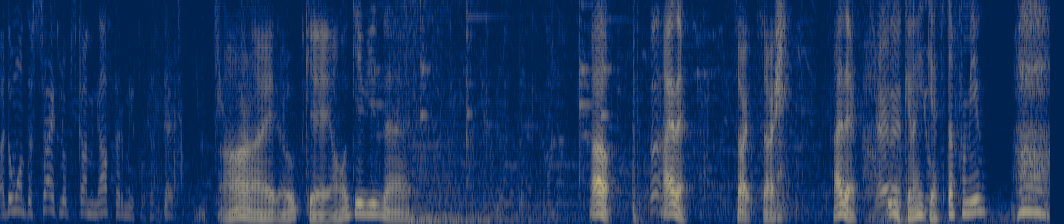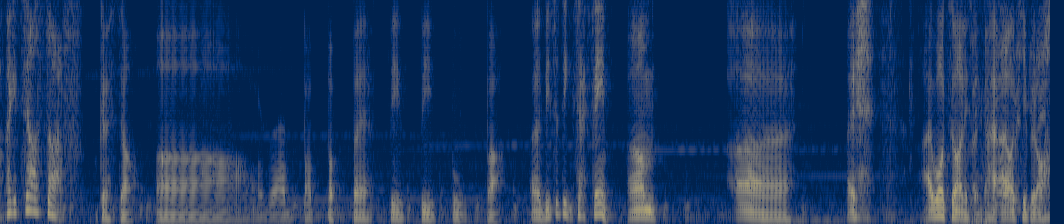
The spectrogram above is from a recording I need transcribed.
I don't want the Cyclops coming after me for the debt you killed. All right. Okay. I'll give you that. Oh. Hi there. Sorry. Sorry. Hi there. Ooh, can I get stuff from you? I can sell stuff. What can I sell? Uh, uh, these are the exact same. Um, uh, I, I won't sell anything. I, I'll keep it all.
